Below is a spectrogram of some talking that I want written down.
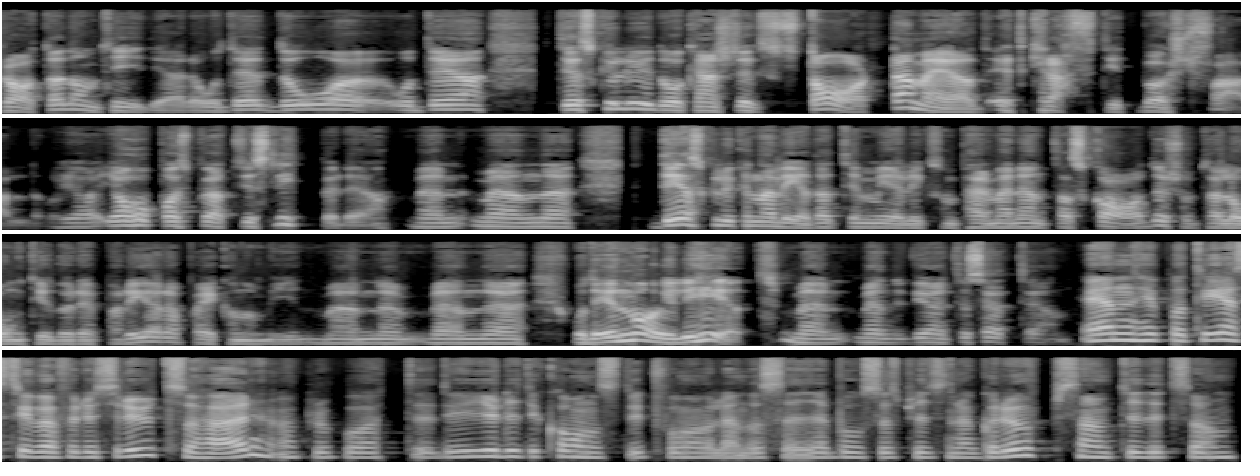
pratade om tidigare. Och det, då, och det, det skulle ju då kanske starta med ett kraftigt börsfall. Och jag, jag hoppas på att vi slipper det. Men, men eh, det skulle kunna leda till mer liksom permanenta skador som tar lång tid att reparera på ekonomin. Men, eh, men, eh, och det är en möjlighet, men, men vi har inte sett det än. En hypotes till varför det ser ut så här, apropå att det är ju lite konstigt får man väl ändå säga, bostadspriserna går upp samtidigt som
